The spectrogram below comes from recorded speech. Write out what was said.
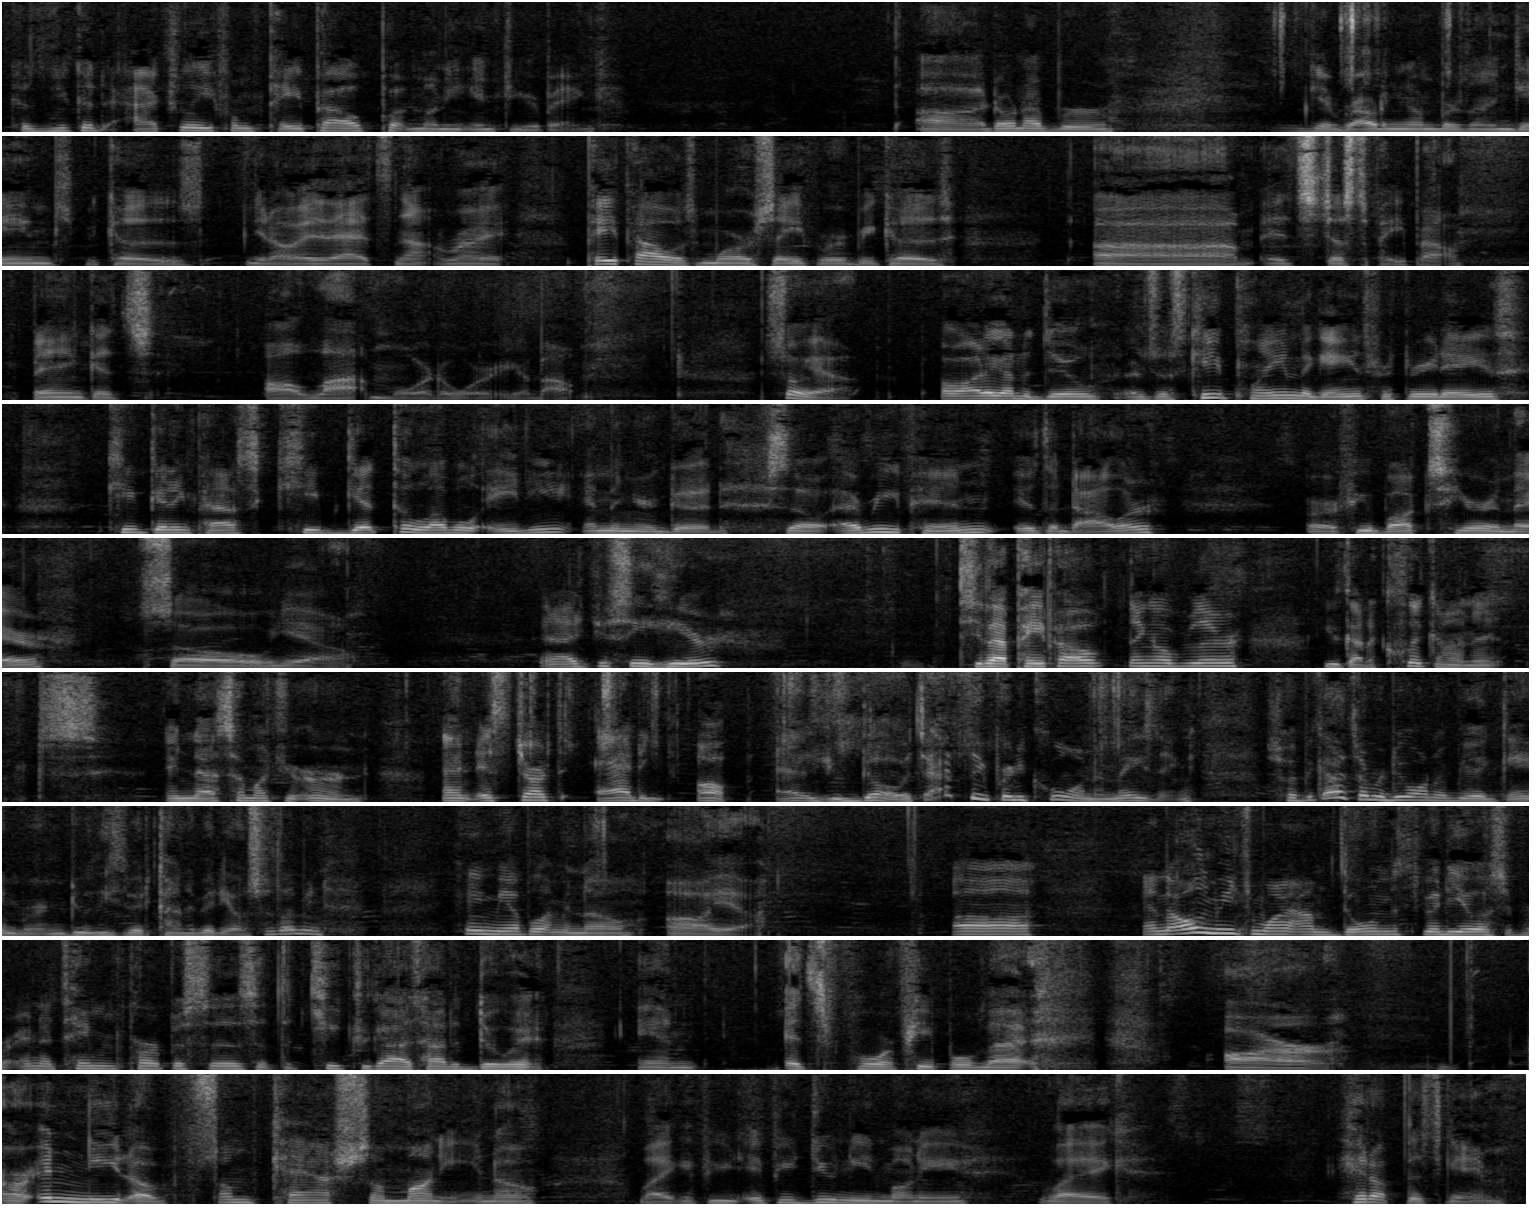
because you could actually from PayPal put money into your bank. Uh, don't ever give routing numbers on games because you know that's not right. PayPal is more safer because um, it's just PayPal. Bank, it's a lot more to worry about. So yeah, all I got to do is just keep playing the games for three days, keep getting past, keep get to level 80, and then you're good. So every pin is a dollar or a few bucks here and there. So yeah, and as you see here, See that PayPal thing over there? You got to click on it, and that's how much you earn. And it starts adding up as you go. It's actually pretty cool and amazing. So if you guys ever do want to be a gamer and do these kind of videos, just let me hit me up. Let me know. Uh, yeah. Uh, and the only reason why I'm doing this video is for entertainment purposes, is to teach you guys how to do it, and it's for people that are are in need of some cash, some money, you know. Like if you if you do need money, like hit up this game.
